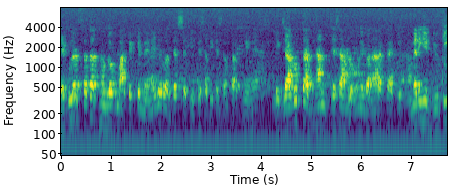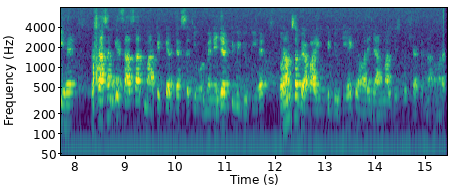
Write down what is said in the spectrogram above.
रेगुलर सतत हम लोग मार्केट के मैनेजर और अध्यक्ष सचिव के सभी के संपर्क में हैं। एक जागरूकता अभियान जैसा हम लोगों ने बना रखा है कि हमारी ये ड्यूटी है, प्रशासन के साथ साथ मार्केट के अध्यक्ष सचिव और मैनेजर की भी ड्यूटी है और हम सब व्यापारियों की ड्यूटी है कि हमारे जान माल की सुरक्षा करना हमारा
